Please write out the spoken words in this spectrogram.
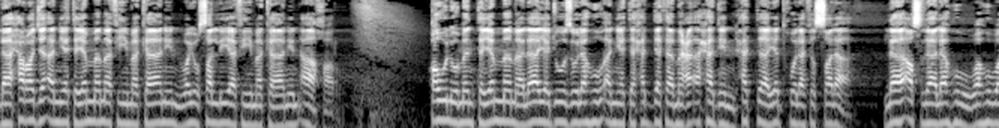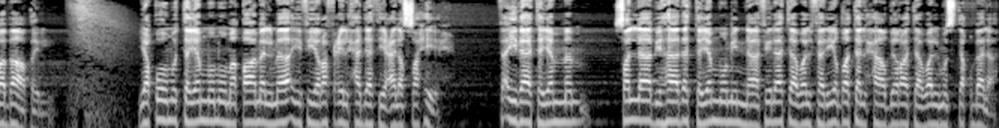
لا حرج أن يتيمم في مكان ويصلي في مكان آخر. قول من تيمم لا يجوز له أن يتحدث مع أحد حتى يدخل في الصلاة. لا أصل له وهو باطل. يقوم التيمم مقام الماء في رفع الحدث على الصحيح. فإذا تيمم صلى بهذا التيمم النافلة والفريضة الحاضرة والمستقبلة.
